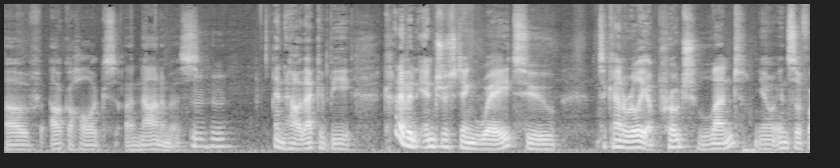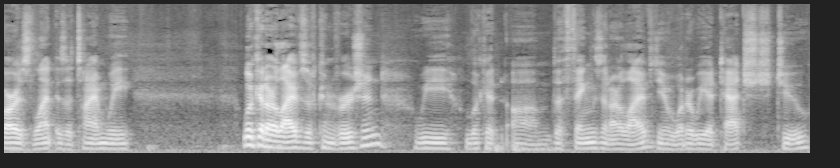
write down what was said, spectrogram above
of Alcoholics Anonymous, and how that could be kind of an interesting way to to kind of really approach Lent. You know, insofar as Lent is a time we look at our lives of conversion. We look at um, the things in our lives. You know, what are we attached to?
